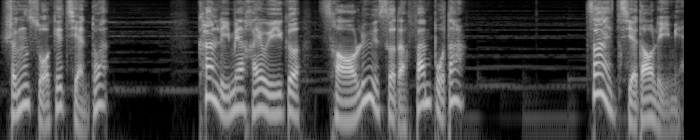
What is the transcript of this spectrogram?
绳索给剪断。看里面还有一个草绿色的帆布袋，再解到里面，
